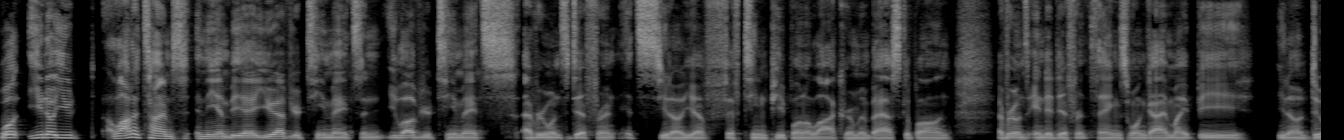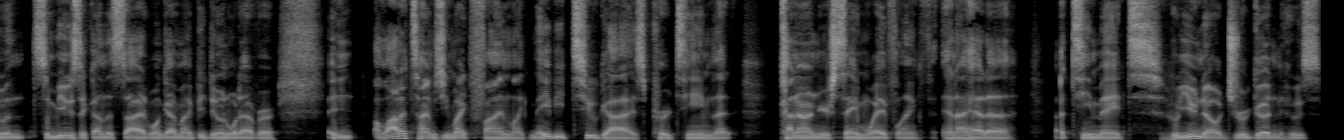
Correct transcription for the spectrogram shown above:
Well, you know, you a lot of times in the NBA, you have your teammates and you love your teammates. Everyone's different. It's, you know, you have 15 people in a locker room in basketball and everyone's into different things. One guy might be, you know, doing some music on the side, one guy might be doing whatever. And a lot of times you might find like maybe two guys per team that kind of on your same wavelength. And I had a, a teammate who you know, Drew Gooden, who's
